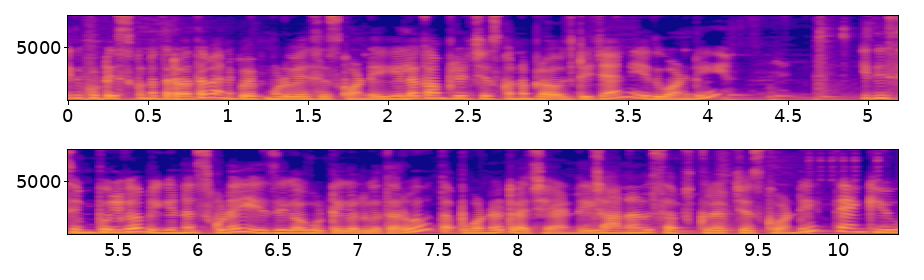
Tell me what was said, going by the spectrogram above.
ఇది కుట్టేసుకున్న తర్వాత వెనక వైపు ముడి వేసేసుకోండి. ఇలా కంప్లీట్ చేసుకున్న బ్లౌజ్ డిజైన్ ఇదిగోండి. ఇది సింపుల్గా బిగినర్స్ కూడా ఈజీగా కుట్టగలుగుతారు. తప్పకుండా ట్రై చేయండి. ఛానల్ సబ్స్క్రైబ్ చేసుకోండి. Thank you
